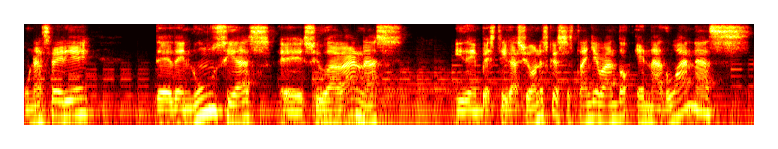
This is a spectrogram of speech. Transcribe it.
una serie de denuncias eh, ciudadanas y de investigaciones que se están llevando en aduanas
